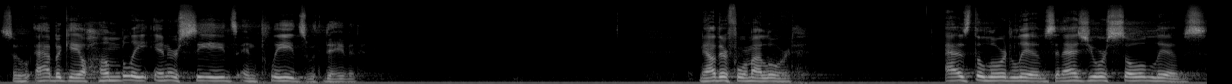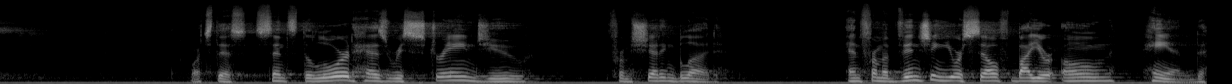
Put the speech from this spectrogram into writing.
So Abigail humbly intercedes and pleads with David. Now, therefore, my Lord, as the Lord lives and as your soul lives. Watch this. Since the Lord has restrained you from shedding blood and from avenging yourself by your own hand,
